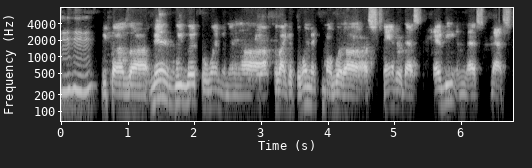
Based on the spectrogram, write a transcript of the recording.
Mm-hmm. Because uh, men, we live for women, and uh, I feel like if the women come up with a, standard that's heavy and that's that's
